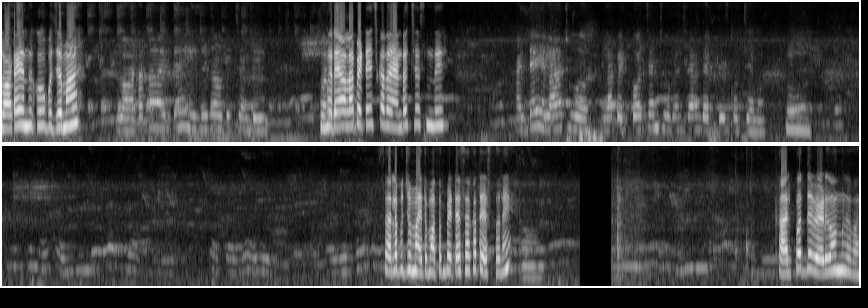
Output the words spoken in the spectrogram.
లోట ఎందుకు బుజ్జమ్మ? లోటతో అయితే ఈజీగా అవుతుందండి మరి అలా పెట్టేయచ్చు కదా ఎండ వచ్చేసింది అంటే ఇలా చూ ఇలా పెట్టుకోవచ్చు అని చూపించడానికి గట్టి తీసుకొచ్చాను. సర్లే బుజ్జమ్మ అయితే మొత్తం పెట్టేశాక తీస్తానే. కాలిపోద్ది వేడిగా ఉంది కదా.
